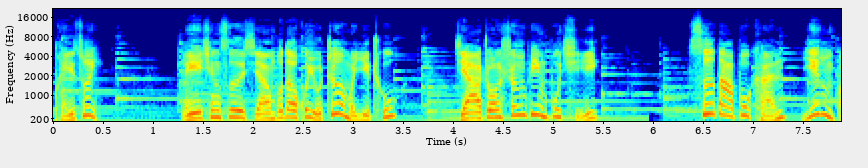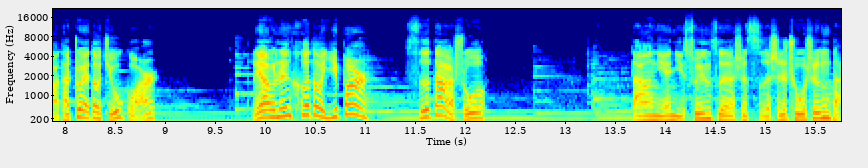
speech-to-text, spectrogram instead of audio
赔罪。李青四想不到会有这么一出。假装生病不起，司大不肯，硬把他拽到酒馆。两人喝到一半，司大说：“当年你孙子是子时出生的，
